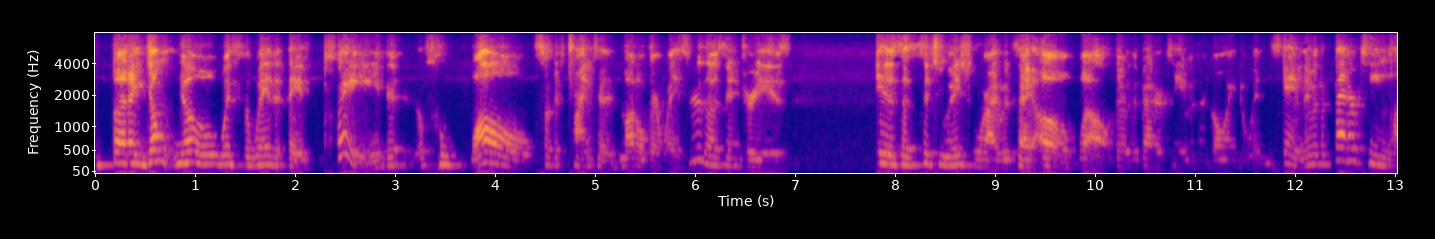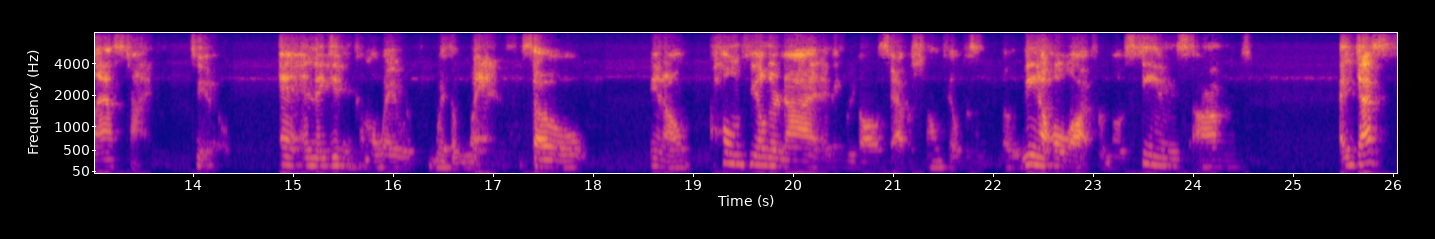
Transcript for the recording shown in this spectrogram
But I don't know with the way that they've played while sort of trying to muddle their way through those injuries is a situation where I would say, oh, well, they're the better team and they're going to win this game. They were the better team last time, too. And, and they didn't come away with, with a win. So, you know, home field or not, I think we've all established home field doesn't really mean a whole lot for most teams. Um, I guess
